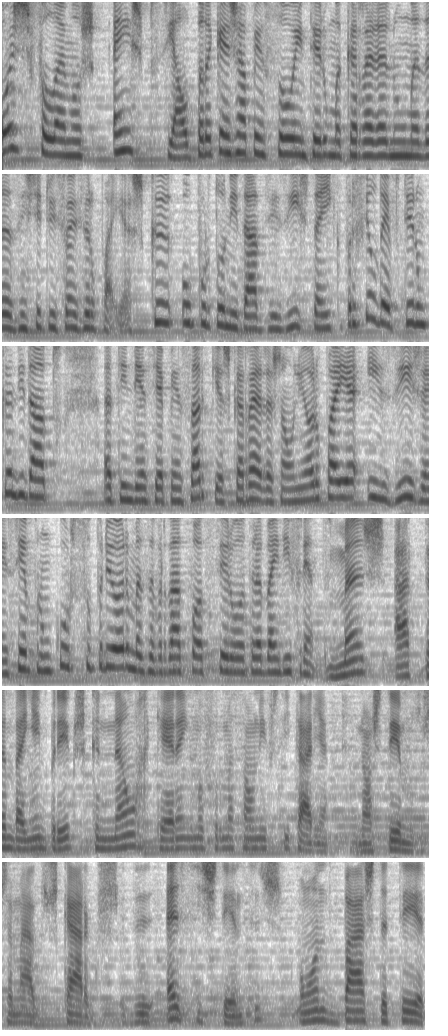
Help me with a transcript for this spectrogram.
Hoje falamos em especial para quem já pensou em ter uma carreira numa das instituições europeias. Que oportunidades existem e que perfil deve ter um candidato? A tendência é pensar que as carreiras na União Europeia exigem sempre um curso superior, mas a verdade pode ser outra bem diferente. Mas há também empregos que não requerem uma formação universitária. Nós temos os chamados cargos de assistentes, onde basta ter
